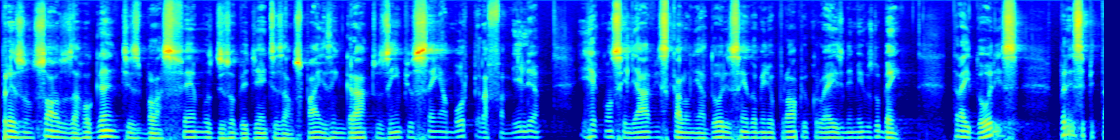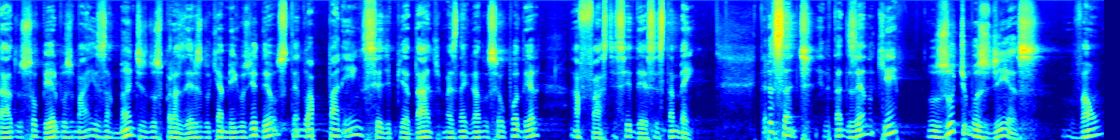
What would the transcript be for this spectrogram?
Presunçosos, arrogantes, blasfemos, desobedientes aos pais, ingratos, ímpios, sem amor pela família, irreconciliáveis, caluniadores, sem domínio próprio, cruéis, inimigos do bem, traidores, precipitados, soberbos, mais amantes dos prazeres do que amigos de Deus, tendo aparência de piedade, mas negando o seu poder, afaste-se desses também. Interessante, ele está dizendo que nos últimos dias vão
